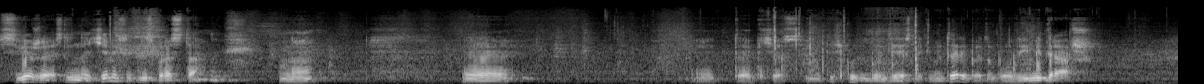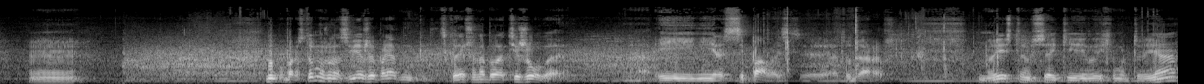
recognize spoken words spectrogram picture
свежая ослиная челюсть, это неспроста. Да. Э, э, так, сейчас, минуточку, тут был интересный комментарий по этому поводу, и Мидраш. Э, ну, по-простому можно свежая, понятно, сказать, что она была тяжелая и не рассыпалась э, от ударов. Но есть там всякие лехи мутурья,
